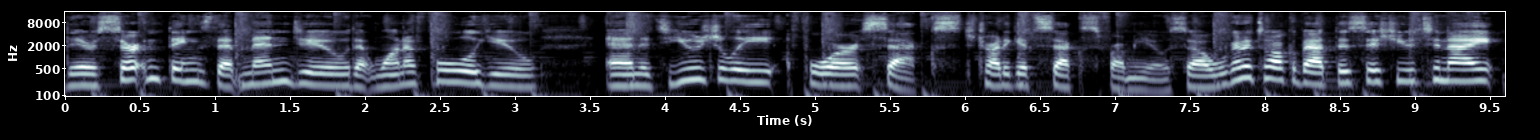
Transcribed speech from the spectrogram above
There are certain things that men do that want to fool you, and it's usually for sex, to try to get sex from you. So we're going to talk about this issue tonight.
